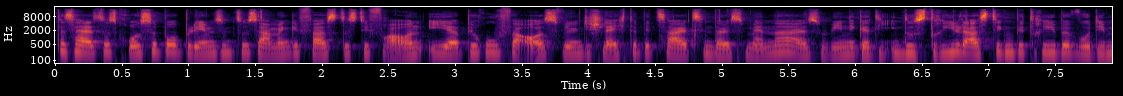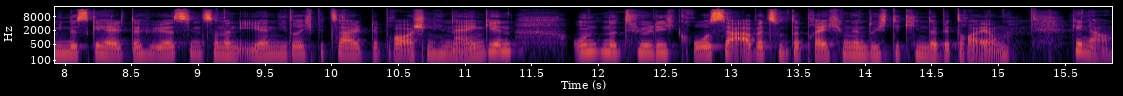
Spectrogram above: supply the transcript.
Das heißt, das große Problem sind zusammengefasst, dass die Frauen eher Berufe auswählen, die schlechter bezahlt sind als Männer, also weniger die industrielastigen Betriebe, wo die Mindestgehälter höher sind, sondern eher niedrig bezahlte Branchen hineingehen und natürlich große Arbeitsunterbrechungen durch die Kinderbetreuung. Genau.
